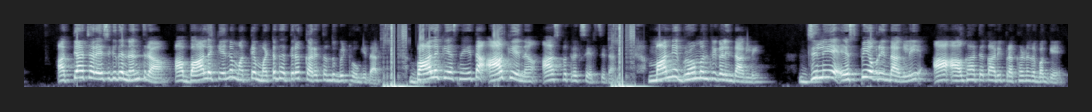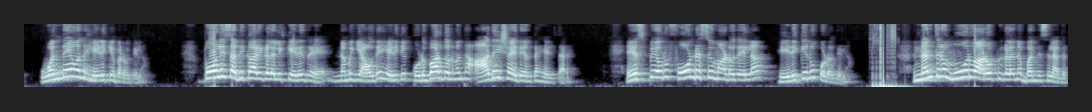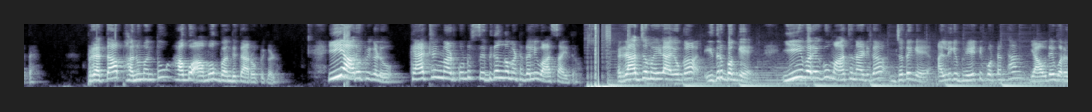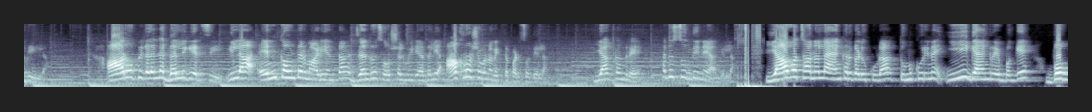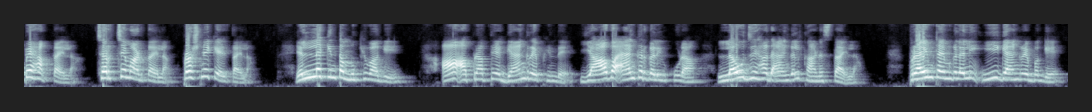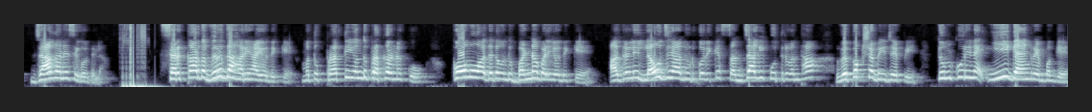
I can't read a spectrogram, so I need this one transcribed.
ಅತ್ಯಾಚಾರ ಎಸಗಿದ ನಂತರ ಆ ಬಾಲಕಿಯನ್ನ ಮತ್ತೆ ಮಠದ ಹತ್ತಿರ ಕರೆತಂದು ಬಿಟ್ಟು ಹೋಗಿದ್ದಾರೆ. ಬಾಲಕಿಯ ಸ್ನೇಹಿತ ಆಕೆಯನ್ನ ಆಸ್ಪತ್ರೆಗೆ ಸೇರಿಸಿದ್ದಾನೆ ಮಾನ್ಯ ಗೃಹ ಮಂತ್ರಿಗಳಿಂದಾಗ್ಲಿ, ಜಿಲ್ಲೆಯ ಎಸ್ ಪಿ ಅವರಿಂದಾಗಲಿ ಆ ಆಘಾತಕಾರಿ ಪ್ರಕರಣದ ಬಗ್ಗೆ ಒಂದೇ ಒಂದು ಹೇಳಿಕೆ ಬರೋದಿಲ್ಲ. ಪೊಲೀಸ್ ಅಧಿಕಾರಿಗಳಲ್ಲಿ ಕೇಳಿದ್ರೆ ನಮಗೆ ಯಾವುದೇ ಹೇಳಿಕೆ ಕೊಡಬಾರ್ದು ಅನ್ನುವಂಥ ಆದೇಶ ಇದೆ ಅಂತ ಹೇಳ್ತಾರೆ. ಎಸ್ ಪಿ ಅವರು ಫೋನ್ ರಿಸೀವ್ ಮಾಡೋದೇ ಇಲ್ಲ, ಹೇಳಿಕೆನೂ ಕೊಡೋದಿಲ್ಲ. ನಂತರ ಮೂವರು ಆರೋಪಿಗಳನ್ನು ಬಂಧಿಸಲಾಗುತ್ತೆ. ಪ್ರತಾಪ್ ಹನುಮಂತು ಹಾಗೂ ಅಮೋಘ್ ಬಂಧಿತ ಆರೋಪಿಗಳು. ಈ ಆರೋಪಿಗಳು ಕ್ಯಾಟ್ರಿಂಗ್ ಮಾಡಿಕೊಂಡು ಸಿದ್ಧಗಂಗಾ ಮಠದಲ್ಲಿ ವಾಸ ಇದ್ರು. ರಾಜ್ಯ ಮಹಿಳಾ ಆಯೋಗ ಇದ್ರ ಬಗ್ಗೆ ಈವರೆಗೂ ಮಾತನಾಡಿದ ಜೊತೆಗೆ ಅಲ್ಲಿಗೆ ಭೇಟಿ ಕೊಟ್ಟಂತಹ ಯಾವುದೇ ವರದಿ ಇಲ್ಲ. ಆರೋಪಿಗಳನ್ನ ಗಲ್ಲಿಗೇರಿಸಿ ಇಲ್ಲ ಎನ್ಕೌಂಟರ್ ಮಾಡಿ ಅಂತ ಜನರು ಸೋಷಿಯಲ್ ಮೀಡಿಯಾದಲ್ಲಿ ಆಕ್ರೋಶವನ್ನ ವ್ಯಕ್ತಪಡಿಸೋದಿಲ್ಲ. ಯಾಕಂದ್ರೆ ಅದು ಸುದ್ದಿನೇ ಆಗಿಲ್ಲ. ಯಾವ ಚಾನೆಲ್ ಆಂಕರ್ಗಳು ಕೂಡ ತುಮಕೂರಿನ ಈ ಗ್ಯಾಂಗ್ ರೇಪ್ ಬಗ್ಗೆ ಬೊಬ್ಬೆ ಹಾಕ್ತಾ ಇಲ್ಲ, ಚರ್ಚೆ ಮಾಡ್ತಾ ಇಲ್ಲ, ಪ್ರಶ್ನೆ ಕೇಳ್ತಾ ಇಲ್ಲ. ಎಲ್ಲಕ್ಕಿಂತ ಮುಖ್ಯವಾಗಿ ಆ ಅಪ್ರಾಪ್ತಿಯ ಗ್ಯಾಂಗ್ ರೇಪ್ ಹಿಂದೆ ಯಾವ ಆಂಕರ್ಗಳಿಗೂ ಕೂಡ ಲವ್ ಜಿಹಾದ್ ಆಂಗಲ್ ಕಾಣಿಸ್ತಾ ಇಲ್ಲ. ಪ್ರೈಮ್ ಟೈಮ್ಗಳಲ್ಲಿ ಈ ಗ್ಯಾಂಗ್ ರೇಪ್ ಬಗ್ಗೆ ಜಾಗನೇ ಸಿಗೋದಿಲ್ಲ. ಸರ್ಕಾರದ ವಿರುದ್ಧ ಹರಿಹಾಯೋದಿಕ್ಕೆ ಮತ್ತು ಪ್ರತಿಯೊಂದು ಪ್ರಕರಣಕ್ಕೂ ಕೋಮುವಾದದ ಒಂದು ಬಣ್ಣ ಬಳಿಯೋದಿಕ್ಕೆ, ಅದರಲ್ಲಿ ಲವ್ ಜಯಾದ್ ಹುಡ್ಕೋದಿಕ್ಕೆ ಸಜ್ಜಾಗಿ ಕೂತಿರುವಂತಹ ವಿಪಕ್ಷ ಬಿಜೆಪಿ ತುಮಕೂರಿನ ಈ ಗ್ಯಾಂಗ್ ರೇಪ್ ಬಗ್ಗೆ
